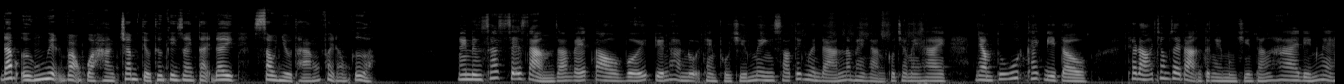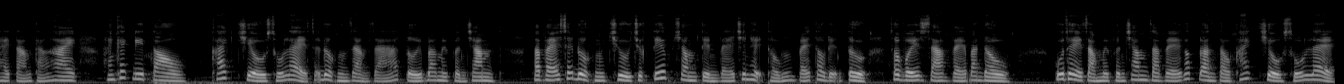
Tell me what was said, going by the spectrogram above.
đáp ứng nguyện vọng của hàng trăm tiểu thương kinh doanh tại đây sau nhiều tháng phải đóng cửa. Ngành đường sắt sẽ giảm giá vé tàu với tuyến Hà Nội Thành phố Hồ Chí Minh sau Tết Nguyên đán năm 2022 nhằm thu hút khách đi tàu. Theo đó, trong giai đoạn từ ngày 9 tháng 2 đến ngày 28 tháng 2, hành khách đi tàu khách chiều số lẻ sẽ được giảm giá tới 30%. Giá vé sẽ được trừ trực tiếp trong tiền vé trên hệ thống vé tàu điện tử so với giá vé ban đầu. Cụ thể giảm 10% giá vé các đoàn tàu khách chiều số lẻ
